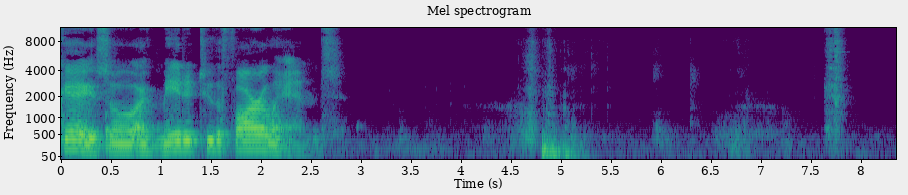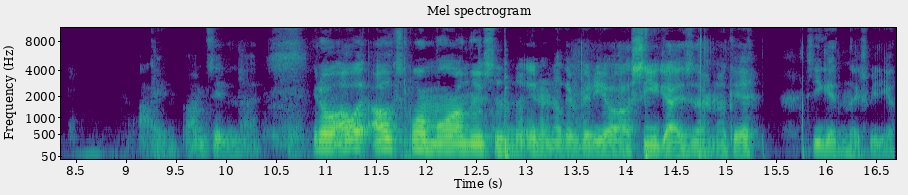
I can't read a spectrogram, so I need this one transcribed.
Okay, so I've made it to the far lands. I, I'm saving that. You know, I'll I'll explore more on this in in another video. I'll see you guys then. Okay, see you guys in the next video.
